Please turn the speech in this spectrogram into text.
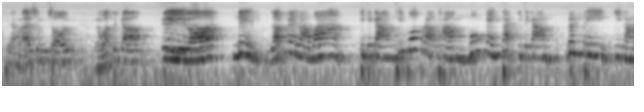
เคียงและชุมชนนวัตกรรม4ล้อ 1. ลดเวลาว่าง กิจกรรมที่พวกเราทำมุ่งเน้นจัดกิจกรรม ดนตรี กีฬา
